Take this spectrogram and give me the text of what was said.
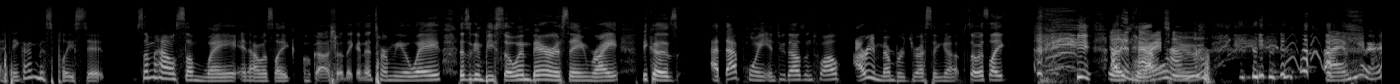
I think I misplaced it somehow, some way, and I was like, oh gosh, are they going to turn me away? This is going to be so embarrassing, right? Because at that point in 2012, I remember dressing up, so it's like I like, didn't have to. I'm here.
